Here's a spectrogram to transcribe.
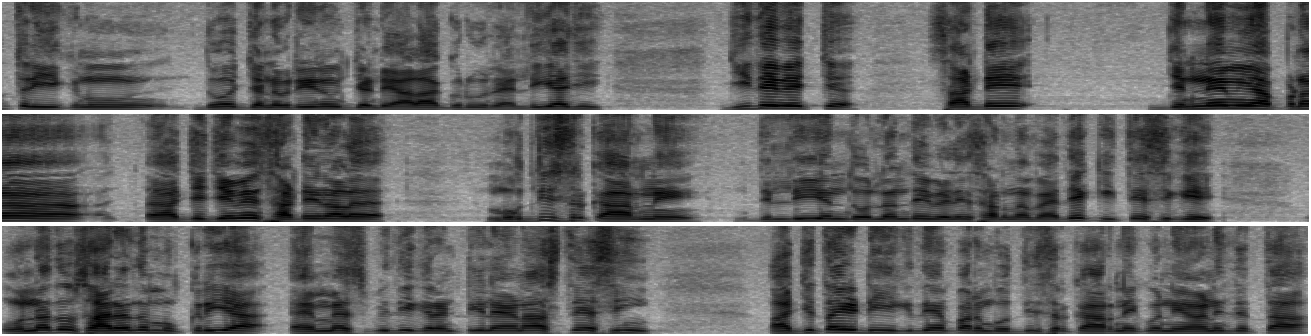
ਤਰੀਕ ਨੂੰ 2 ਜਨਵਰੀ ਨੂੰ ਜੰਡਿਆਲਾ ਗੁਰੂ ਰੈਲੀ ਆ ਜੀ, ਜਿਹਦੇ ਵਿੱਚ ਸਾਡੇ ਜਿੰਨੇ ਵੀ ਆਪਣਾ ਅੱਜ ਜਿਵੇਂ ਸਾਡੇ ਨਾਲ ਮੋਦੀ ਸਰਕਾਰ ਨੇ ਦਿੱਲੀ ਅੰਦੋਲਨ ਦੇ ਵੇਲੇ ਸਾਡੇ ਨਾਲ ਵਾਅਦੇ ਕੀਤੇ ਸੀਗੇ, ਉਹਨਾਂ ਤੋਂ ਸਾਰਿਆਂ ਤੋਂ ਮੁੱਕਰੀ ਆ ਐਮਐਸਪੀ ਦੀ ਗਾਰੰਟੀ ਲੈਣ ਵਾਸਤੇ ਅਸੀਂ ਅੱਜ ਤਾਂ ਹੀ ਡੀਕਦੇ ਆ, ਪਰ ਮੋਦੀ ਸਰਕਾਰ ਨੇ ਕੋਈ ਨਿਆਂ ਨਹੀਂ ਦਿੱਤਾ।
